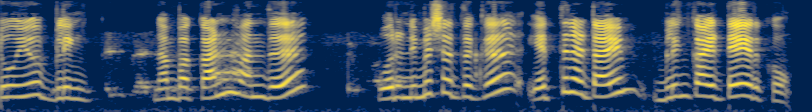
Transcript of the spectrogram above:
do you blink? நம்ம கண் வந்து ஒரு நிமிஷத்துக்கு எத்தனை டைம் blink ஆயிட்டே இருக்கும்?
